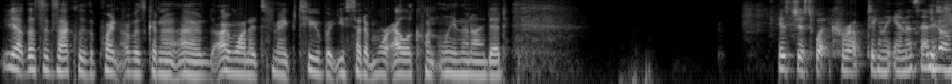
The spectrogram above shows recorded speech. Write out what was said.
Yeah, that's exactly the point I was gonna. Uh, I wanted to make too, but you said it more eloquently than I did. It's just what corrupting the innocent. Yeah,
